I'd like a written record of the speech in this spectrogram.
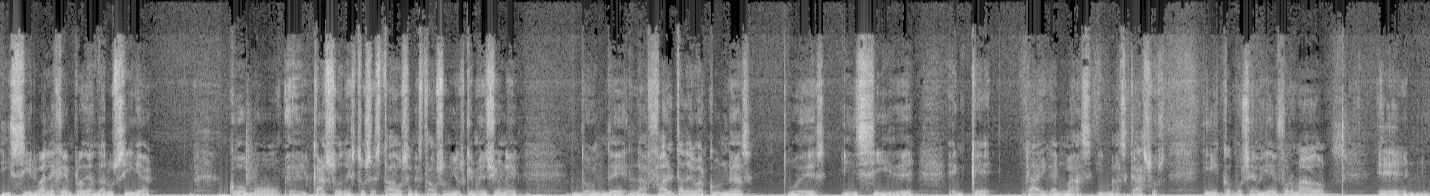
Y sirva el ejemplo de Andalucía como el caso de estos estados en Estados Unidos que mencioné, donde la falta de vacunas pues incide en que caigan más y más casos. Y como se había informado, en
